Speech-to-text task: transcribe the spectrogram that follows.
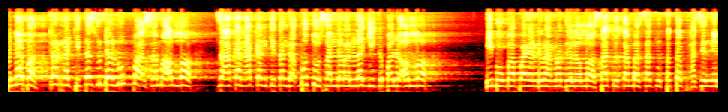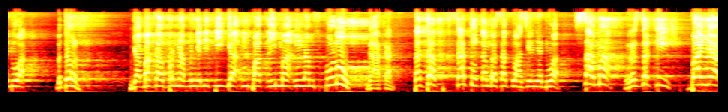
Kenapa? Karena kita sudah lupa sama Allah. Seakan-akan kita nggak butuh sandaran lagi kepada Allah ibu bapak yang dirahmati oleh Allah satu tambah satu tetap hasilnya dua. Betul? Nggak bakal pernah menjadi tiga empat lima enam sepuluh. Nggak akan. Tetap satu tambah satu hasilnya dua. Sama rezeki banyak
